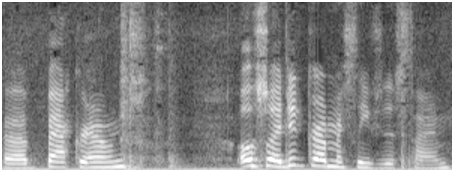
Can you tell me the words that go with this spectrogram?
uh, background. Also, I did grab my sleeves this time.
